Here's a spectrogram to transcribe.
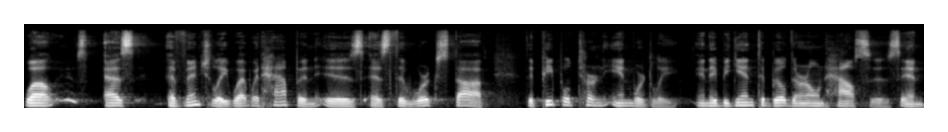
Well, as eventually what would happen is as the work stopped, the people turned inwardly and they began to build their own houses. And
